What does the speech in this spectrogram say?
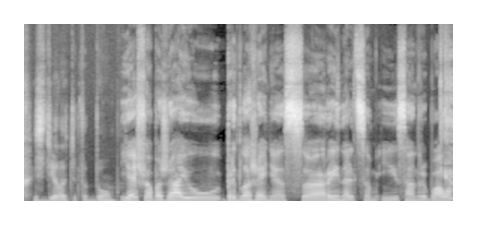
сделать этот дом. Я еще обожаю предложение с Рейнольдсом и Сандрой Баллок.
